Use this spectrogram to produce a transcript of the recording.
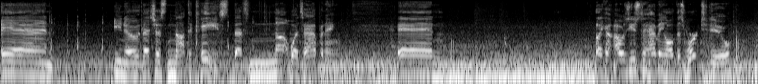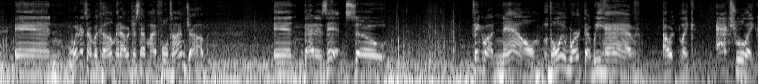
and you know, that's just not the case. That's not what's happening. And like I was used to having all this work to do, and wintertime would come and I would just have my full-time job. And that is it. So think about now, the only work that we have, like actual like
